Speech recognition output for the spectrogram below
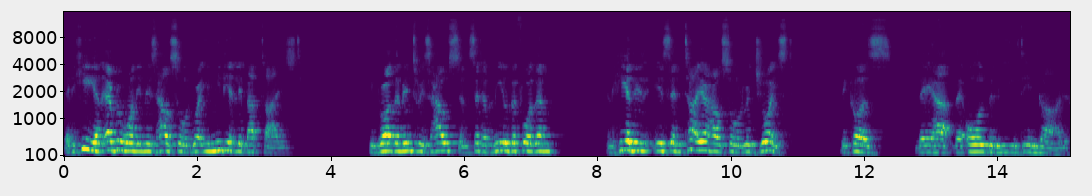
Then he and everyone in his household were immediately baptized. He brought them into his house and set a meal before them, and he and his entire household rejoiced because they, they all believed in God.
